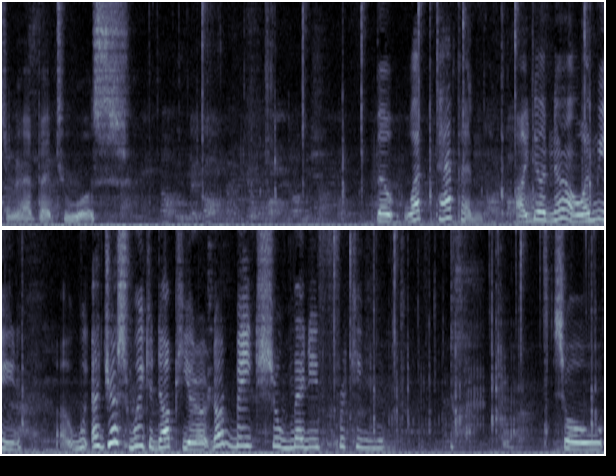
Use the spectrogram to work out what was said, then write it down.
to happen to us. But what happened? I don't know. I mean, uh, I just waking up here. Don't make so many freaking. So,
